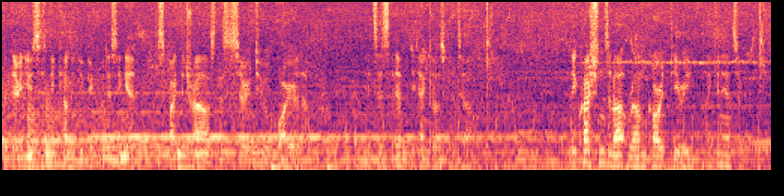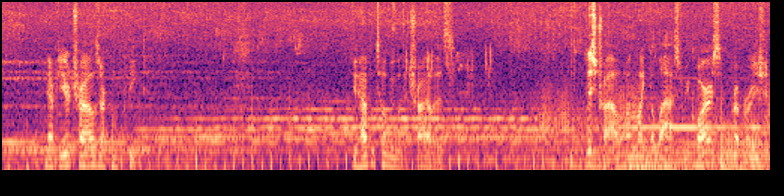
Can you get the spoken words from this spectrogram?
that their use is becoming ubiquitous again, despite the trials necessary to acquire them. It's as if the echoes can tell. Any questions about realm card theory, I can answer. After your trials are complete. You haven't told me what the trial is. This trial, unlike the last, requires some preparation.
